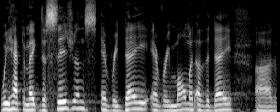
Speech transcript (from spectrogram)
We have to make decisions every day, every moment of the day. Uh,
